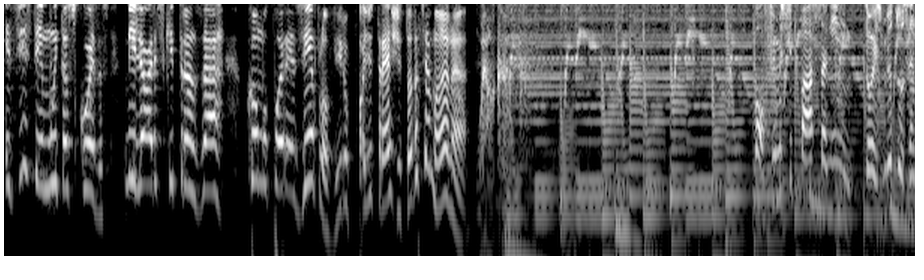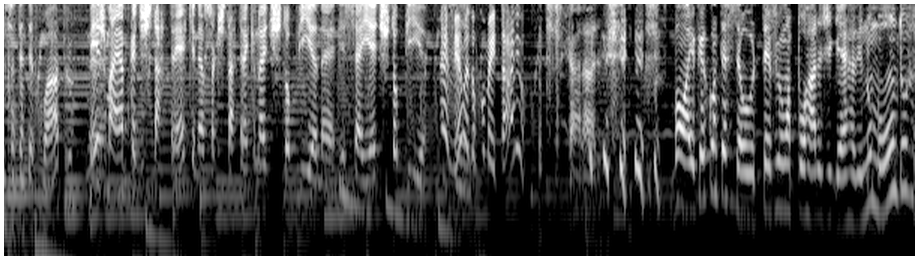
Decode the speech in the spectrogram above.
Existem muitas coisas melhores que transar, como por exemplo ouvir o podcast toda semana. Bom, o filme se passa ali em 2274. Mesma época de Star Trek, né? Só que Star Trek não é distopia, né? Esse aí é distopia. É mesmo? É documentário? Caralho. Bom, aí o que aconteceu? Teve uma porrada de guerra ali no mundo,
